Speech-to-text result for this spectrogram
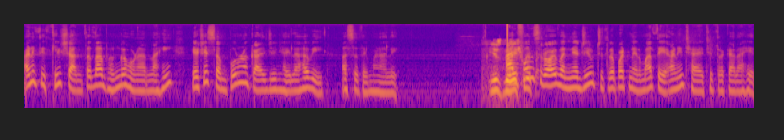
आणि तिथली शांतता भंग होणार नाही याची संपूर्ण काळजी घ्यायला हवी असं ते म्हणाले. अल्फोन्स रॉय वन्यजीव चित्रपट निर्माते आणि छायाचित्रकार आहेत.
